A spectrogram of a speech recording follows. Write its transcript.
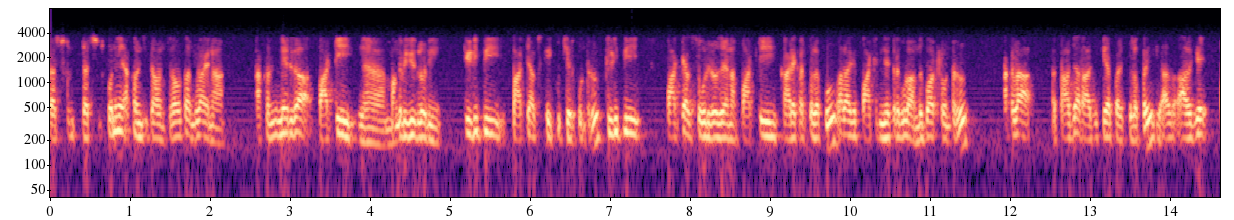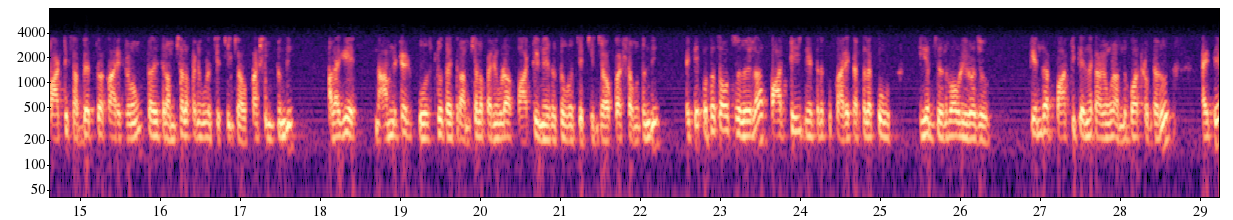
దర్శన దర్శించుకొని అక్కడి నుంచి దాని తర్వాత కూడా ఆయన అక్కడ నేరుగా పార్టీ మంగళగిరిలోని టీడీపీ పార్టీ ఆఫీస్కి చేరుకుంటారు. టీడీపీ పార్టీ ఆఫీస్ రోజు ఆయన పార్టీ కార్యకర్తలకు అలాగే పార్టీ నేతలు కూడా అందుబాటులో ఉంటారు. అక్కడ తాజా రాజకీయ పరిస్థితులపై అలాగే పార్టీ సభ్యత్వ కార్యక్రమం తదితర అంశాలపైన కూడా చర్చించే అవకాశం ఉంటుంది. అలాగే నామినేటెడ్ పోస్టులు తదితర అంశాలపైన కూడా పార్టీ నేతలతో చర్చించే అవకాశం ఉంటుంది. అయితే కొత్త సంవత్సరం వేళ పార్టీ నేతలకు కార్యకర్తలకు సీఎం చంద్రబాబు ఈ రోజు కేంద్ర పార్టీ కేంద్ర కార్యం కూడా అందుబాటులో ఉంటారు. అయితే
